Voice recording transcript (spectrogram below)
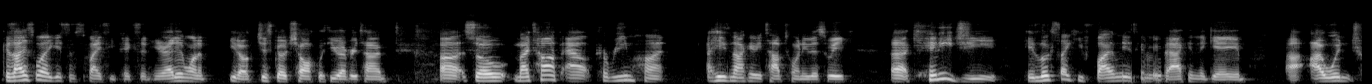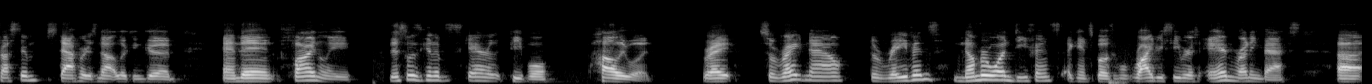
because I just want to get some spicy picks in here. I didn't want to, you know, just go chalk with you every time. Uh, so my top out, Kareem Hunt. He's not going to be top 20 this week. Uh, Kenny G. He looks like he finally is going to be back in the game. Uh, I wouldn't trust him. Stafford is not looking good. And then finally, this was going to scare people. Hollywood, right? So right now, the Ravens' number one defense against both wide receivers and running backs. Uh,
